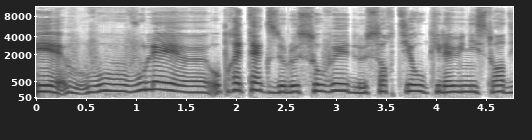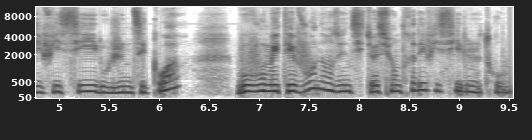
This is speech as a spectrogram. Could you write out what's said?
Et vous voulez, euh, au prétexte de le sauver, de le sortir, ou qu'il a eu une histoire difficile, ou je ne sais quoi, vous vous mettez vous dans une situation très difficile, je trouve.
